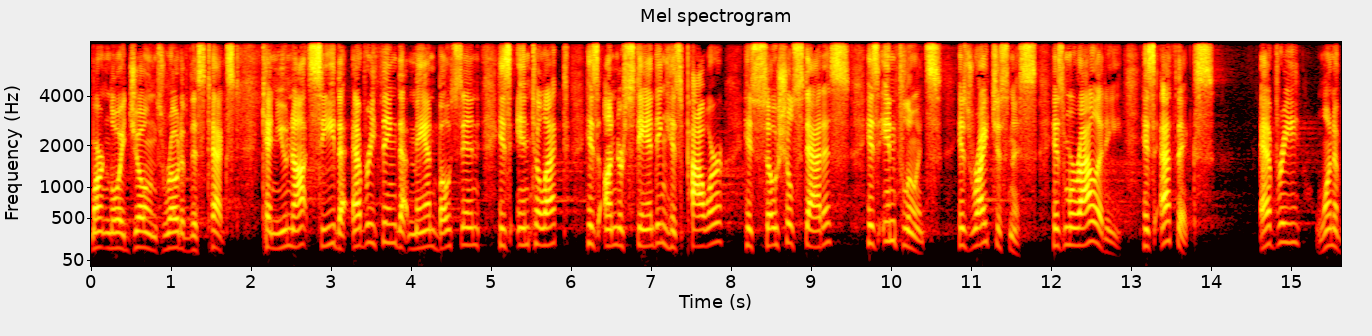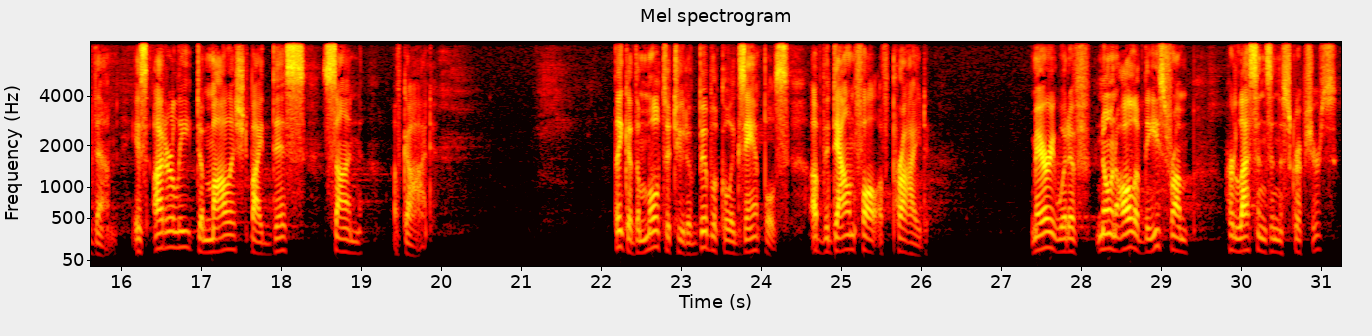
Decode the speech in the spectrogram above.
Martyn Lloyd-Jones wrote of this text Can you not see that everything that man boasts in, his intellect, his understanding, his power, his social status, his influence, his righteousness, his morality, his ethics, every one of them is utterly demolished by this Son of God. Think of the multitude of biblical examples of the downfall of pride. Mary would have known all of these from her lessons in the scriptures.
